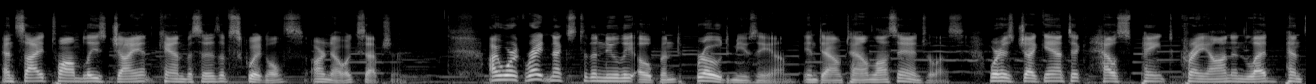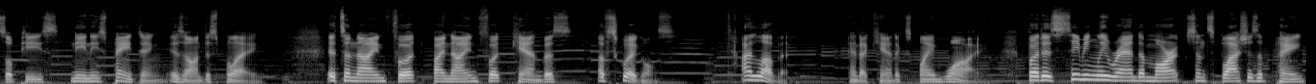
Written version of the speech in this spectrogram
and Cy Twombly's giant canvases of squiggles are no exception. I work right next to the newly opened Broad Museum in downtown Los Angeles, where his gigantic house paint crayon and lead pencil piece, Nini's Painting, is on display. It's a 9 foot by 9 foot canvas of squiggles. I love it, and I can't explain why, but his seemingly random marks and splashes of paint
